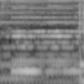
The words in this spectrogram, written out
you.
